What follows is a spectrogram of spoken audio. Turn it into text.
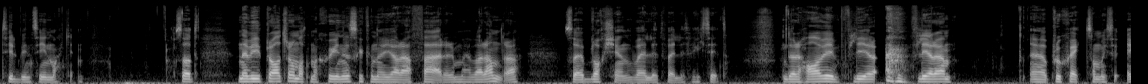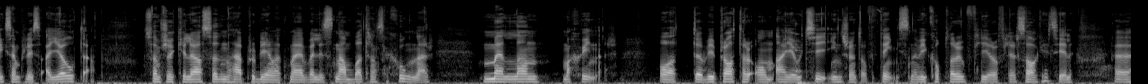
till bensinmacken. Så att när vi pratar om att maskiner ska kunna göra affärer med varandra så är blockchain väldigt, väldigt viktigt. Där har vi flera, flera eh, projekt som exempelvis IOTA som försöker lösa det här problemet med väldigt snabba transaktioner mellan maskiner. Och att uh, vi pratar om IoT, Internet of Things. När vi kopplar upp fler och fler saker till, uh,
